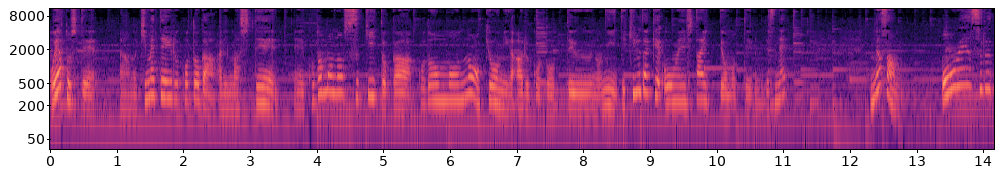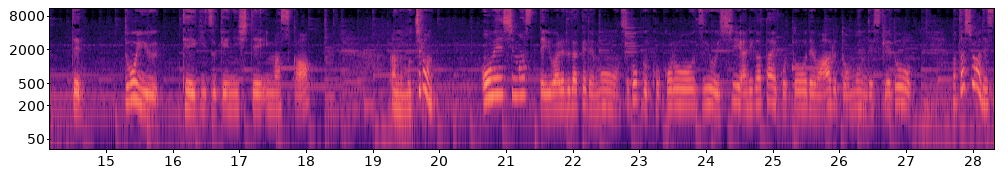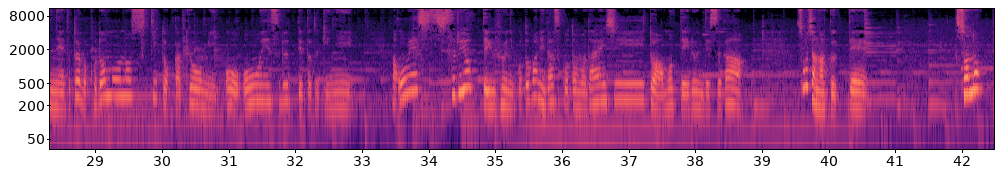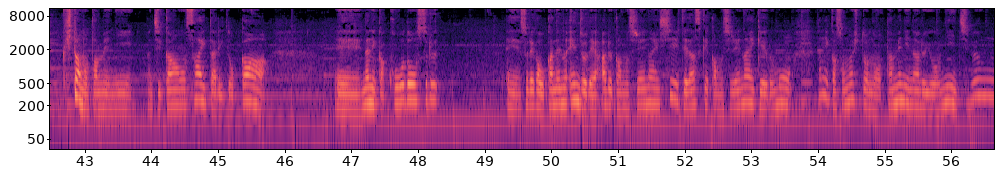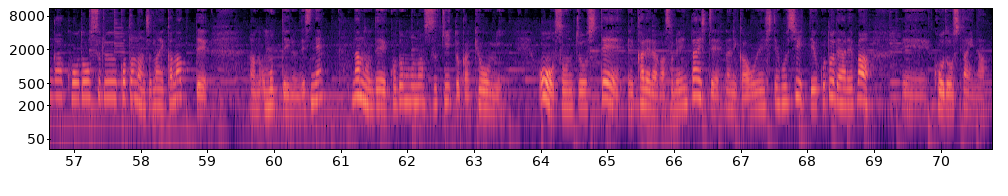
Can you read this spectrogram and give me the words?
親としてあの決めていることがありまして、えー、子供の好きとか子供の興味があることっていうのにできるだけ応援したいって思っているんですね。皆さん応援するってどういう定義づけにしていますか？あのもちろん応援しますって言われるだけでもすごく心強いしありがたいことではあると思うんですけど私はですね例えば子供の好きとか興味を応援するって言った時に、まあ、応援するよっていうふうに言葉に出すことも大事とは思っているんですがそうじゃなくってその人のために時間を割いたりとか、えー、何か行動するえー、それがお金の援助であるかもしれないし手助けかもしれないけれども何かその人のためになるように自分が行動することなんじゃないかなってあの思っているんですね。なので子供の好きとか興味を尊重して、え彼らがそれに対して何か応援してほしいっていうことであれば、えー、行動したいな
